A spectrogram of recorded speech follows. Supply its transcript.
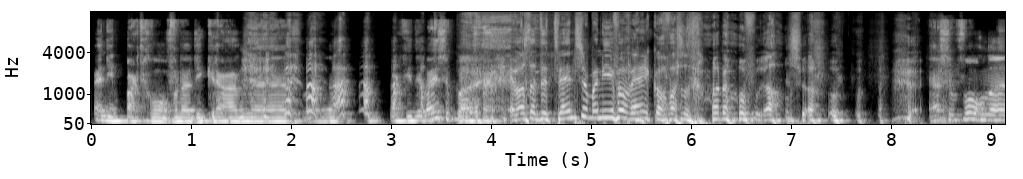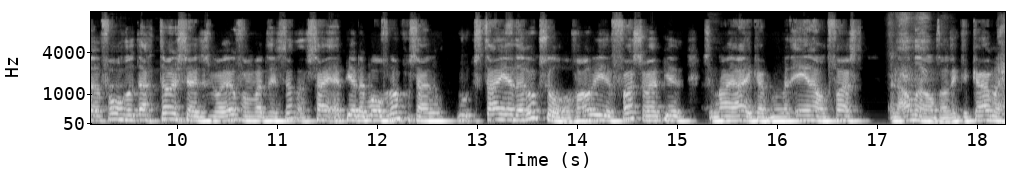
En die pakt gewoon vanuit die kraan uh, uh, pak je de wijzerplaat. En was dat de Twentse manier van werken of was het gewoon overal zo? Ja, ze volgende, volgende dag thuis zeiden ze bij heel van, wat is dat? Sta, heb jij daar bovenop gestaan? Sta jij daar ook zo? Of hou je je vast? Of heb je... Ik zei, nou ja, ik heb me met één hand vast. En de andere hand had ik de camera.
